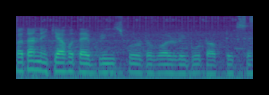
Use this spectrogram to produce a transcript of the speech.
पता नहीं क्या होता है ब्रीच प्रोटोकॉल रिबूट ऑप्टिक्स से.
